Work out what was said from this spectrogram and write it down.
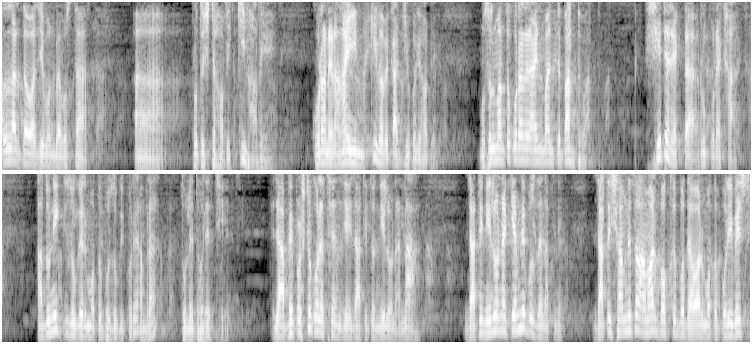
আল্লাহর দেওয়া জীবন ব্যবস্থা প্রতিষ্ঠা হবে কীভাবে? কোরআনের আইন কীভাবে কার্যকরী হবে? মুসলমান তো কোরআনের আইন মানতে বাধ্য। সেটার একটা রূপরেখা আধুনিক যুগের মতো উপযোগী করে আমরা তুলে ধরেছি। যে আপনি প্রশ্ন করেছেন যে জাতি তো নিল না না। জাতি নিল না কেমনি বুঝলেন আপনি? জাতির সামনে তো আমার বক্তব্য দেওয়ার মতো পরিবেশ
